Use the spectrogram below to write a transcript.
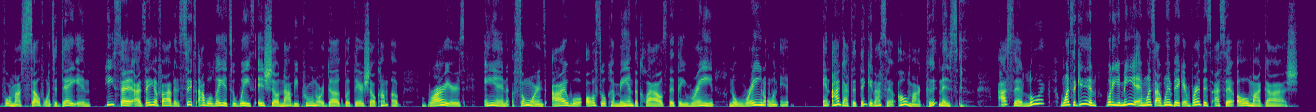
for myself on today. And he said, Isaiah 5 and 6, I will lay it to waste. It shall not be pruned or dug, but there shall come up briars and thorns. I will also command the clouds that they rain no rain on it. And I got to thinking, I said, Oh my goodness. I said, Lord, once again, what do you mean? And once I went back and read this, I said, Oh my gosh,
